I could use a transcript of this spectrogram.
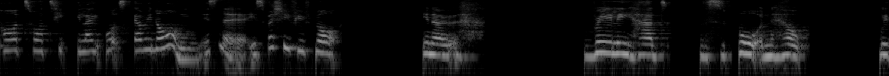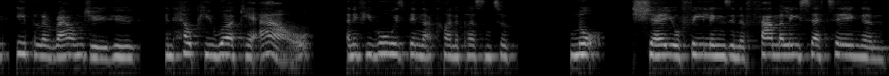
hard to articulate what's going on, isn't it? Especially if you've not, you know, really had the support and help with people around you who can help you work it out. And if you've always been that kind of person to not share your feelings in a family setting and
